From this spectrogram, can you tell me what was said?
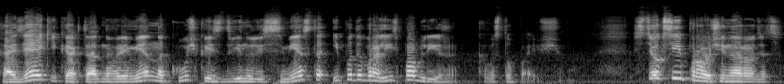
Хозяйки как-то одновременно кучкой сдвинулись с места и подобрались поближе к выступающему. Стекся и прочий народец,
